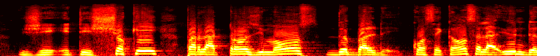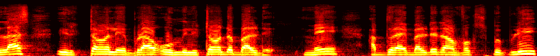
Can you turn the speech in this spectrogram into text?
« J'ai été choqué par la transhumance de Baldé. Conséquence, à la une de l'As, il tend les bras aux militants de Baldé. Mais Abdoulaye Baldé dans Vox Populi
